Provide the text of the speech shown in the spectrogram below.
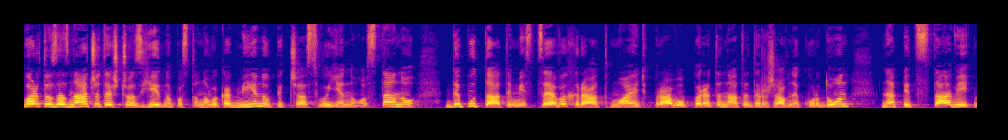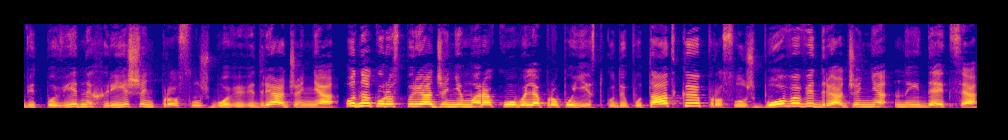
Варто зазначити, що згідно постанови Кабміну під час воєнного стану депутати місцевих рад мають право перетинати державний кордон на підставі відповідних рішень про службові відрядження. Однак у розпорядженні мера Коваля про поїздку депутатки про службове відрядження не йдеться.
